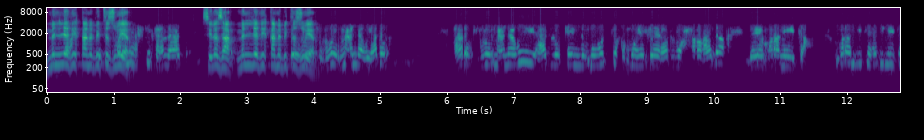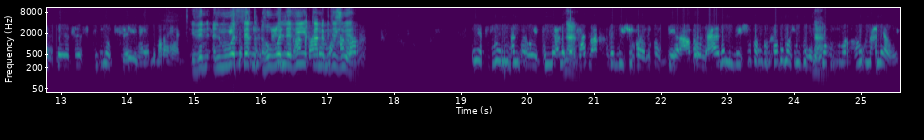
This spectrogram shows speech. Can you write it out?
من الذي قام بالتزوير سي الازهر من الذي قام بالتزوير تزوير معنوي هذا هذا تزوير معنوي هذا كاين الموثق المهم داير هذا المحرر هذا داير مرة ميتة مرة ميتة هذه ميتة في في 92 هذه المرة هذه اذا الموثق هو الذي قام بالتزوير هي على نعم. اللي يشوفه اللي كنت عبر العالم اللي يشوفه يقول هذا مش مزور نعم. هو معنوي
